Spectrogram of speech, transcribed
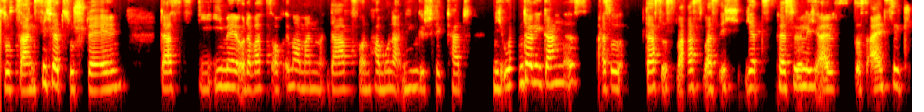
sozusagen sicherzustellen, dass die E-Mail oder was auch immer man da vor ein paar Monaten hingeschickt hat, nicht untergegangen ist. Also das ist was, was ich jetzt persönlich als das einzig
